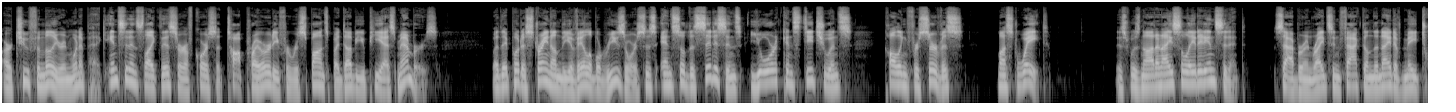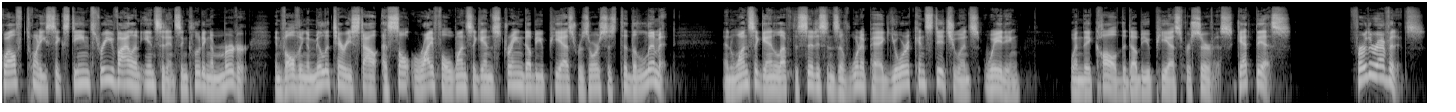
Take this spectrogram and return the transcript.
are too familiar in Winnipeg. Incidents like this are, of course, a top priority for response by WPS members but they put a strain on the available resources, and so the citizens, your constituents, calling for service, must wait. This was not an isolated incident. Sabourin writes, in fact, on the night of May 12, 2016, three violent incidents, including a murder involving a military style assault rifle, once again strained WPS resources to the limit and once again left the citizens of Winnipeg, your constituents, waiting when they called the WPS for service. Get this Further evidence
